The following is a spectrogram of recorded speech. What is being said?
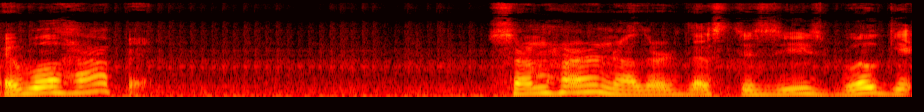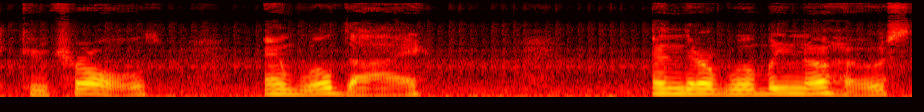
It will happen. Somehow or another, this disease will get controlled and will die, and there will be no host,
